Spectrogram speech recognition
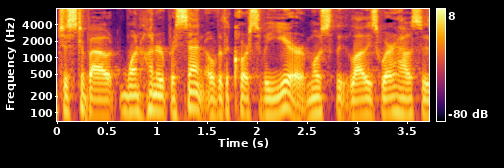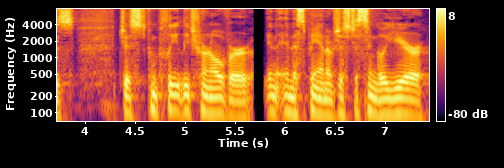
just about 100% over the course of a year. Most of the, a lot of these warehouses just completely turn over in, in the span of just a single year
